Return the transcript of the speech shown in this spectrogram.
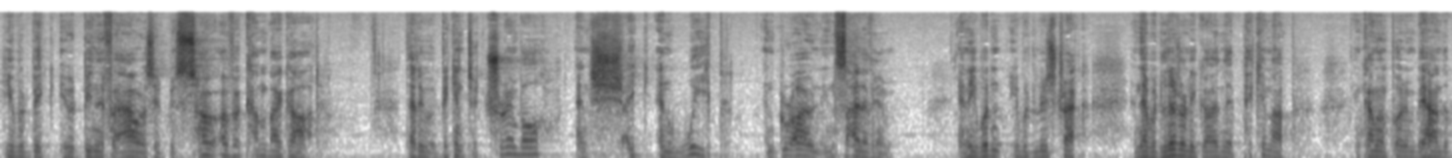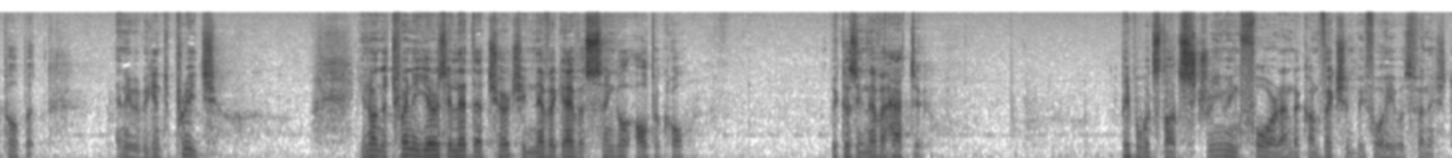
He would be, he would be there for hours. He'd be so overcome by God that he would begin to tremble and shake and weep and groan inside of him and he wouldn't he would lose track. And they would literally go in there pick him up and come and put him behind the pulpit and he would begin to preach. You know in the 20 years he led that church he never gave a single altar call because he never had to. People would start streaming forward under conviction before he was finished.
